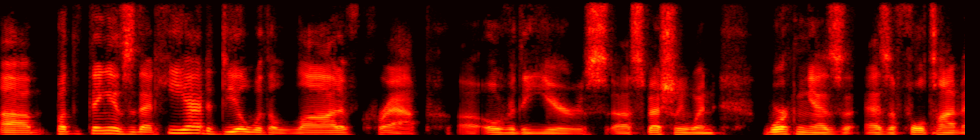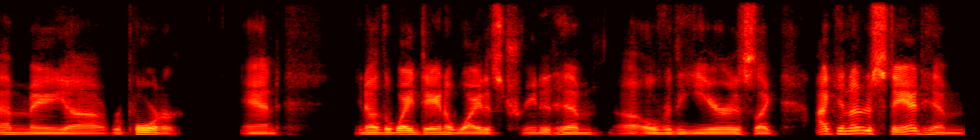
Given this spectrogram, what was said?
um but the thing is that he had to deal with a lot of crap uh, over the years uh, especially when working as as a full-time mma uh, reporter and you know the way Dana White has treated him uh, over the years like I can understand him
